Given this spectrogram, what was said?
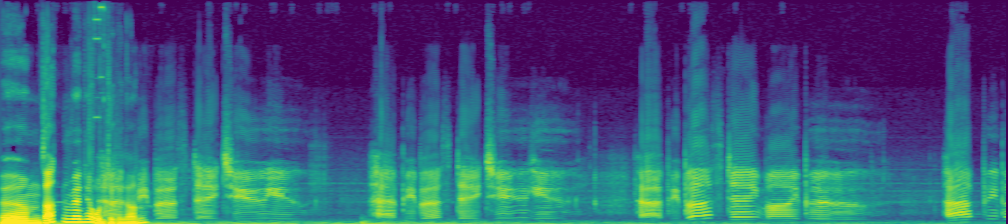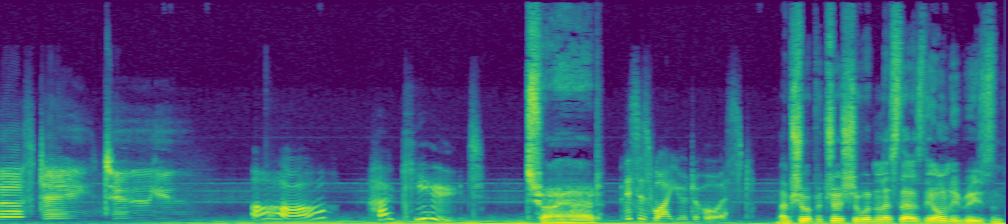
Ähm, Daten werden heruntergeladen. Happy birthday to you. Happy birthday to you. Happy birthday, my boo. Happy birthday to you. Oh, how cute. Try hard. This is why you're divorced. I'm sure Patricia wouldn't list that as the only reason.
